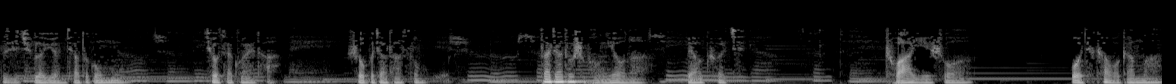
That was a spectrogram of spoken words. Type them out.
自己去了远郊的公墓，就在怪他，说不叫他送。大家都是朋友了，不要客气。楚阿姨说：“我去看我干妈，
